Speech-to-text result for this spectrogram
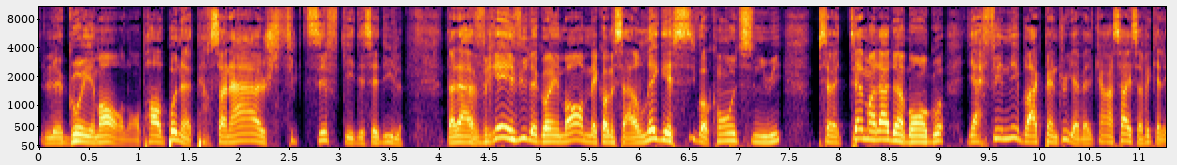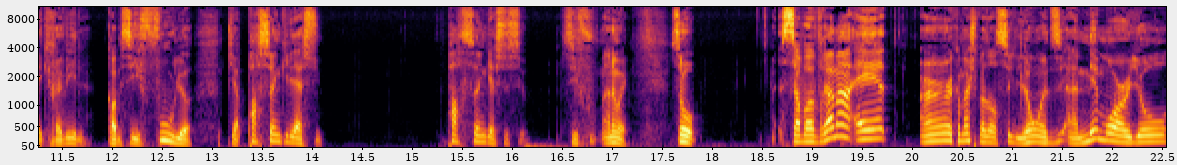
le gars est mort. On parle pas d'un personnage fictif qui est décédé. Dans la vraie vie, le gars est mort, mais comme sa legacy va continuer, puis ça va être tellement l'air d'un bon gars. Il a filmé Black Panther, il avait le cancer, il savait qu'elle allait crever. Comme c'est fou, là. Puis il y a personne qui l'a su. Personne qui a su ça. C'est fou. Anyway. So, ça va vraiment être un, comment je peux dire ça, ils l'ont dit, un memorial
